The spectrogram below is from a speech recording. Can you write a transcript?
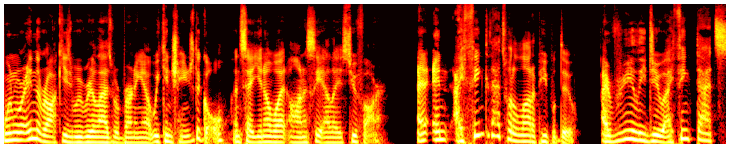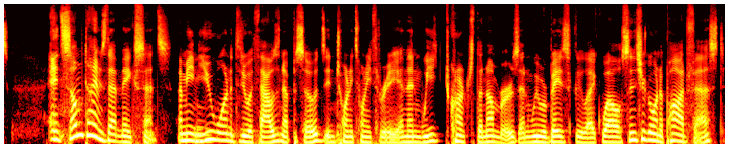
when we're in the Rockies, we realize we're burning out. We can change the goal and say, you know what, honestly, LA is too far. And and I think that's what a lot of people do. I really do. I think that's and sometimes that makes sense. I mean, mm. you wanted to do a thousand episodes in 2023, and then we crunched the numbers, and we were basically like, well, since you're going to Podfest,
